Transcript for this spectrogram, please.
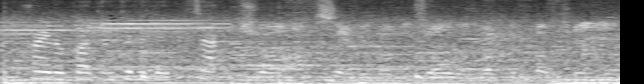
I pray to God they give it the exact. Sure, I'm singing on the door and looking about cheating.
